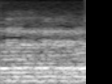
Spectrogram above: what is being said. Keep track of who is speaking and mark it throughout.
Speaker 1: Hola,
